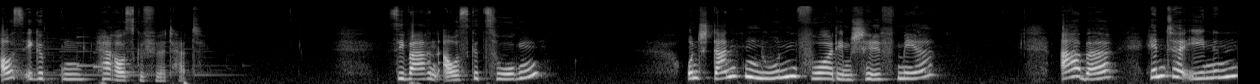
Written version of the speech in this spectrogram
aus Ägypten herausgeführt hat. Sie waren ausgezogen und standen nun vor dem Schilfmeer, aber hinter ihnen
